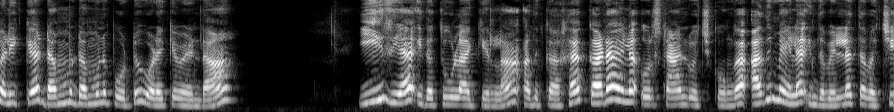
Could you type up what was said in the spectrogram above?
வலிக்க டம்மு டம்முன்னு போட்டு உடைக்க வேண்டாம். ஈஸியாக இதை தூளாக்கிடலாம் அதுக்காக கடாயில் ஒரு ஸ்டாண்ட் வச்சுக்கோங்க. அது மேலே இந்த வெள்ளத்தை வச்சு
